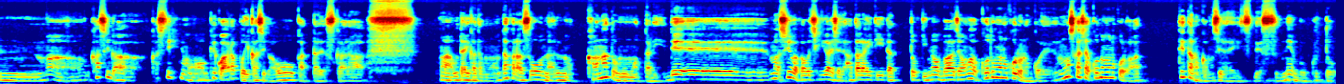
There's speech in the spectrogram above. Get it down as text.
うん、まあ、歌詞が、歌詞的にも結構荒っぽい歌詞が多かったですから、まあ、歌い方も、だからそうなるのかなとも思ったり、で、まあ、手話株式会社で働いていた時のバージョンは子供の頃の声、もしかしたら子供の頃合ってたのかもしれないですね、僕と。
